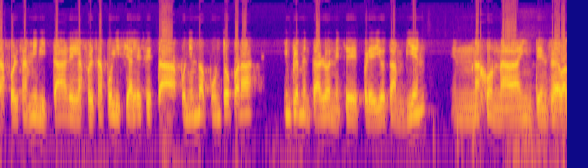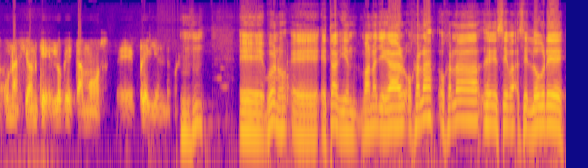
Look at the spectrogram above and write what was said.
las fuerzas militares, las fuerzas policiales se está poniendo a punto para implementarlo en ese predio también en una jornada intensa de vacunación que es lo que estamos eh, previendo. Eh, bueno, eh, está bien, van a llegar, ojalá, ojalá eh, se, se logre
